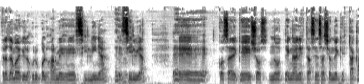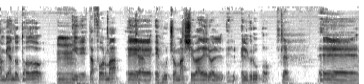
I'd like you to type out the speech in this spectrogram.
tratamos de que los grupos los arme Silvina, eh, Silvia. Eh, cosa de que ellos no tengan esta sensación de que está cambiando todo Mm. y de esta forma eh, Claro. es mucho más llevadero el, el- el grupo. Claro. Eh,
